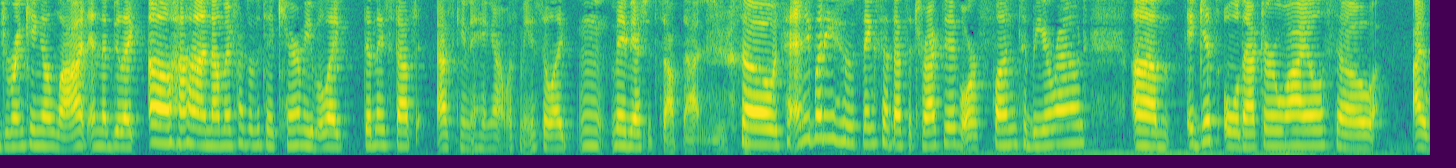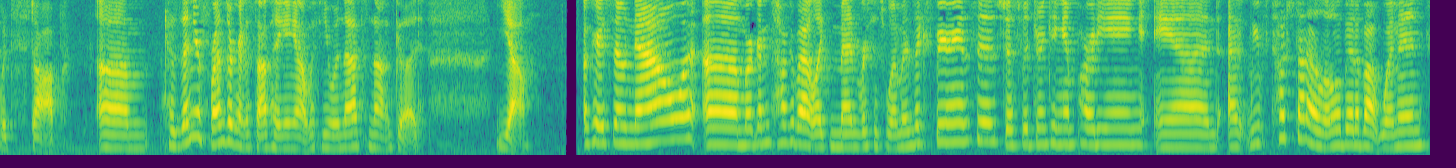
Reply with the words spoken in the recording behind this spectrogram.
drinking a lot and then be like, oh, haha, now my friends have to take care of me. But like, then they stopped asking to hang out with me. So, like, mm, maybe I should stop that. Yeah. So, to anybody who thinks that that's attractive or fun to be around, um, it gets old after a while. So, I would stop. Because then your friends are going to stop hanging out with you, and that's not good. Yeah. Okay, so now um, we're going to talk about like men versus women's experiences just with drinking and partying. And I, we've touched on it a little bit about women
